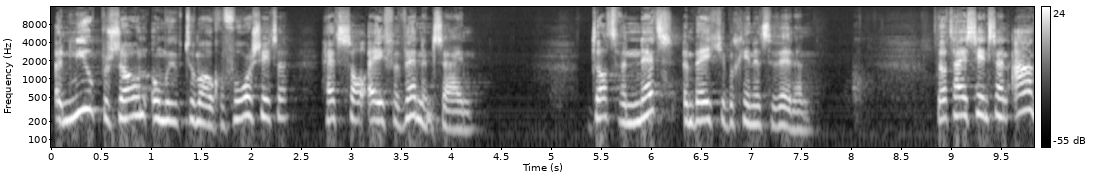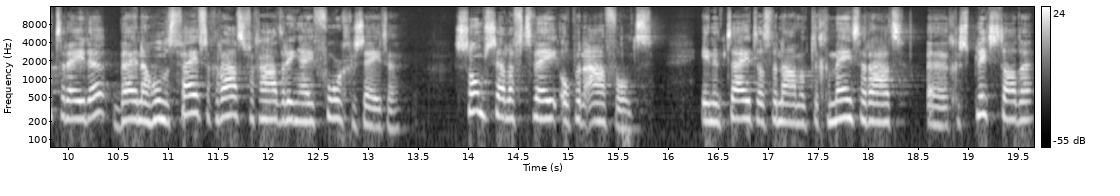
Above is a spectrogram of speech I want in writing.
een nieuw persoon om u te mogen voorzitten, het zal even wennen zijn. Dat we net een beetje beginnen te wennen. Dat hij sinds zijn aantreden bijna 150 raadsvergaderingen heeft voorgezeten. Soms zelfs twee op een avond. In een tijd dat we namelijk de gemeenteraad uh, gesplitst hadden...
